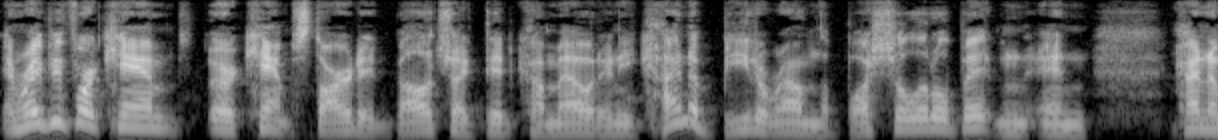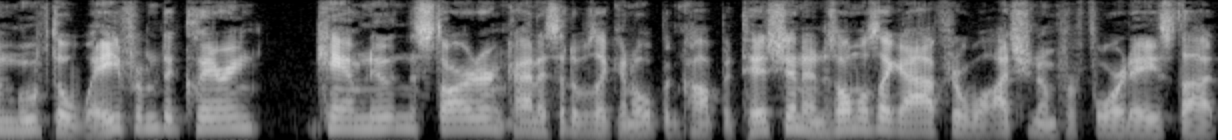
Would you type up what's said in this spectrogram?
And right before camp or camp started, Belichick did come out and he kind of beat around the bush a little bit and and kind of moved away from declaring Cam Newton the starter and kind of said it was like an open competition. And it's almost like after watching him for four days, thought,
